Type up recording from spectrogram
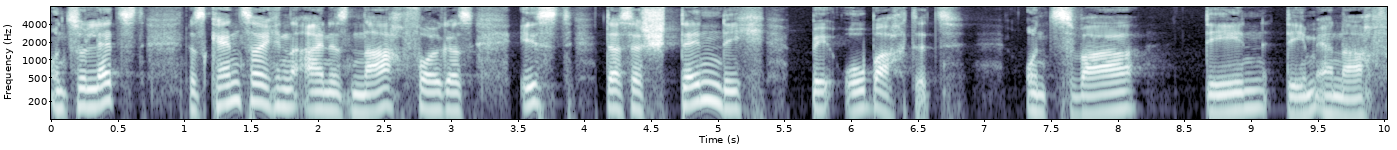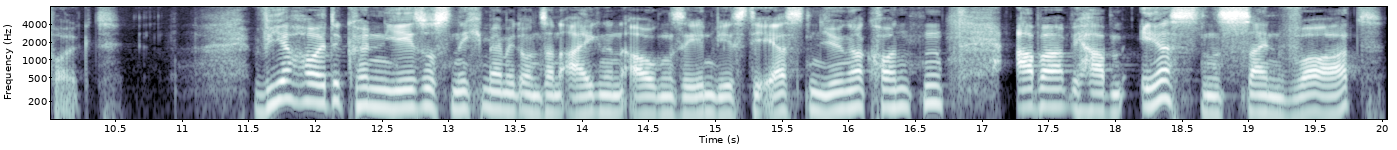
Und zuletzt, das Kennzeichen eines Nachfolgers ist, dass er ständig beobachtet. Und zwar den, dem er nachfolgt. Wir heute können Jesus nicht mehr mit unseren eigenen Augen sehen, wie es die ersten Jünger konnten, aber wir haben erstens sein Wort,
